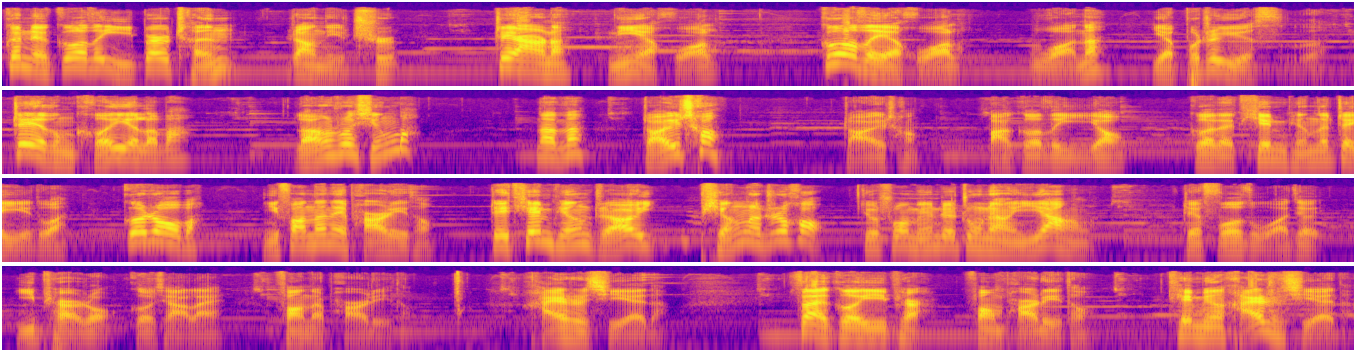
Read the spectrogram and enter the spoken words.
跟这鸽子一边沉，让你吃，这样呢你也活了，鸽子也活了，我呢也不至于死，这总可以了吧？老杨说行吧，那咱找一秤，找一秤，把鸽子一腰，搁在天平的这一端，割肉吧，你放在那盘里头，这天平只要平了之后，就说明这重量一样了。这佛祖啊就一片肉割下来放在盘里头，还是斜的，再割一片放盘里头，天平还是斜的，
